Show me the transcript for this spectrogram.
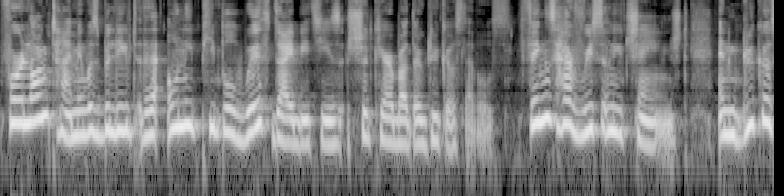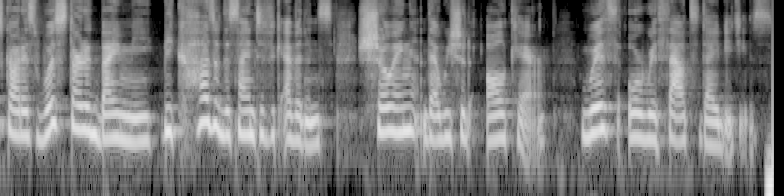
For a long time, it was believed that only people with diabetes should care about their glucose levels. Things have recently changed, and Glucose Goddess was started by me because of the scientific evidence showing that we should all care, with or without diabetes.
